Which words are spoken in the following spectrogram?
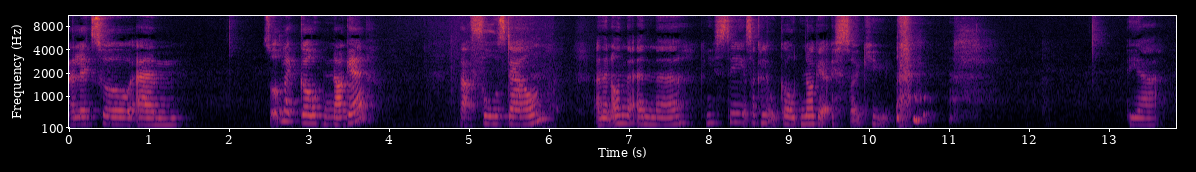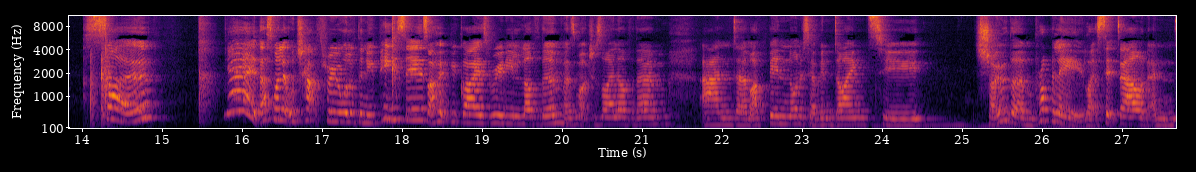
a little um, sort of like gold nugget that falls down. And then on the end there, can you see? It's like a little gold nugget. It's so cute. yeah. So, yeah, that's my little chat through all of the new pieces. I hope you guys really love them as much as I love them. And um, I've been, honestly, I've been dying to show them properly, like sit down and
